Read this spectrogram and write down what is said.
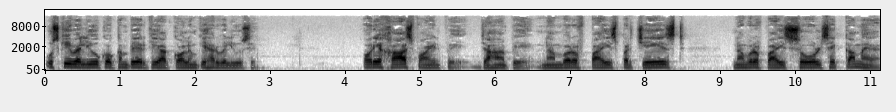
اس کی ویلیو کو کمپیئر کیا کالم کی ہر ویلیو سے، اور ایک خاص پوائنٹ پہ، جہاں پہ number of pies purchased number of pies sold سے کم ہے،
